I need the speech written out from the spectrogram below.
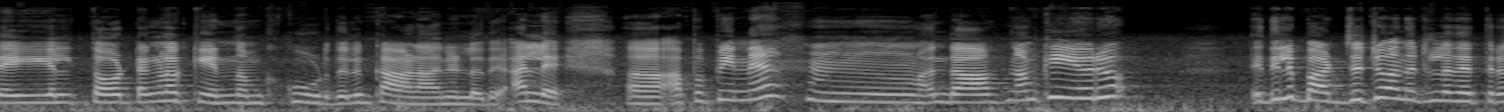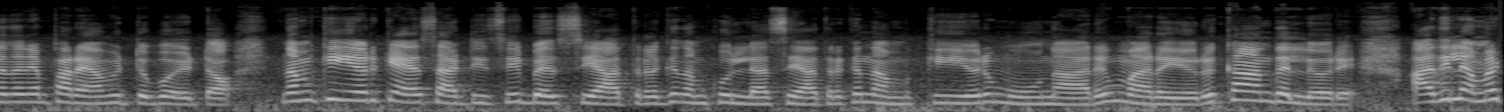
തേയിൽ തോട്ടങ്ങളൊക്കെയാണ് നമുക്ക് കൂടുതലും കാണാനുള്ളത് അല്ലേ? അപ്പോൾ പിന്നെ എന്താ നമുക്ക് ഈ ഒരു ഇതിൽ ബഡ്ജറ്റ് വന്നിട്ടുള്ളത് എത്ര എന്ന് ഞാൻ പറയാൻ വിട്ടുപോയിട്ടോ. നമുക്ക് ഈ ഒരു K S R T C bus യാത്രയ്ക്ക് നമുക്ക് ഉല്ലാസ യാത്രയ്ക്ക് നമുക്ക് ഈ ഒരു മൂന്നാർ മറയൂർ കാന്തല്ലൂർ അതിൽ നമ്മൾ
